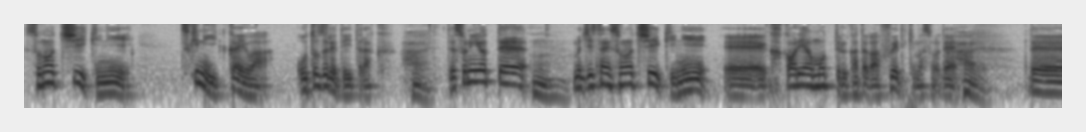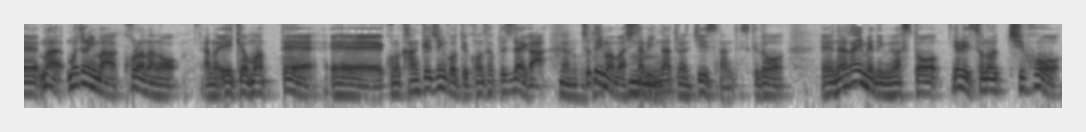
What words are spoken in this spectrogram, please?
その地域に月に1回は訪れていただく、はい、でそれによって、うん、実際にその地域に、えー、関わりを持っている方が増えてきますので、はい、でまあ、もちろん今、コロナのあの影響もあって、えー、この関係人口というコンセプト自体が、ちょっと今は下火になっているのは事実なんですけど、うん、えー、長い目で見ますと、やはりその地方、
